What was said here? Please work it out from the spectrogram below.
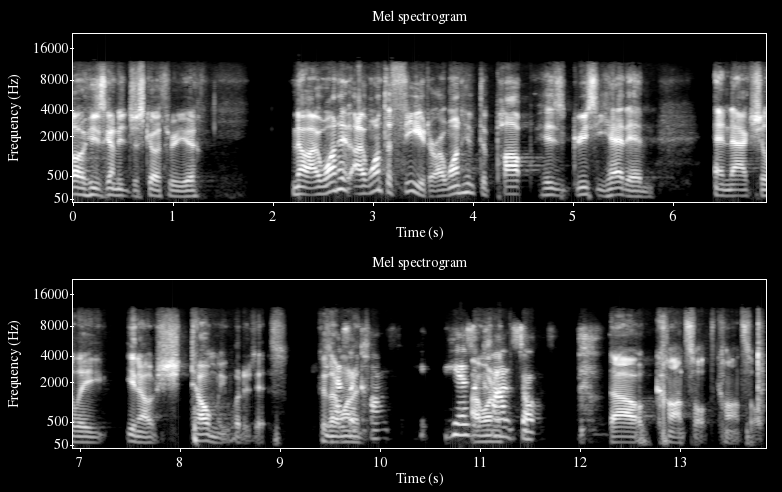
Oh, he's going to just go through you. No, I want him. I want the theater. I want him to pop his greasy head in, and actually, you know, sh- tell me what it is because I want to. he has a wanna, consult. Oh, consult, consult,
